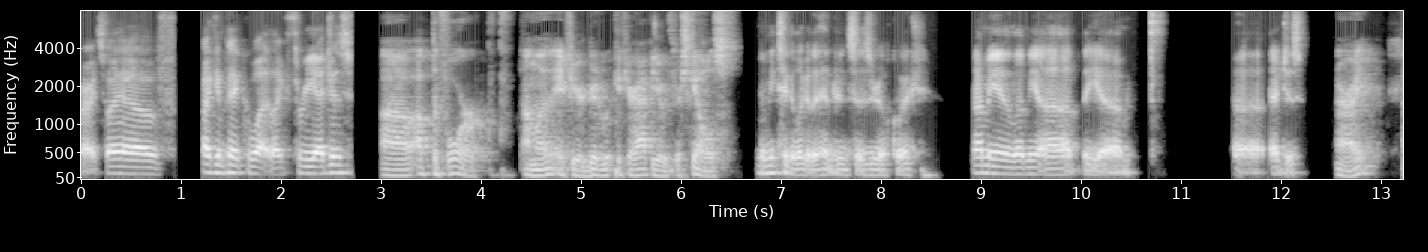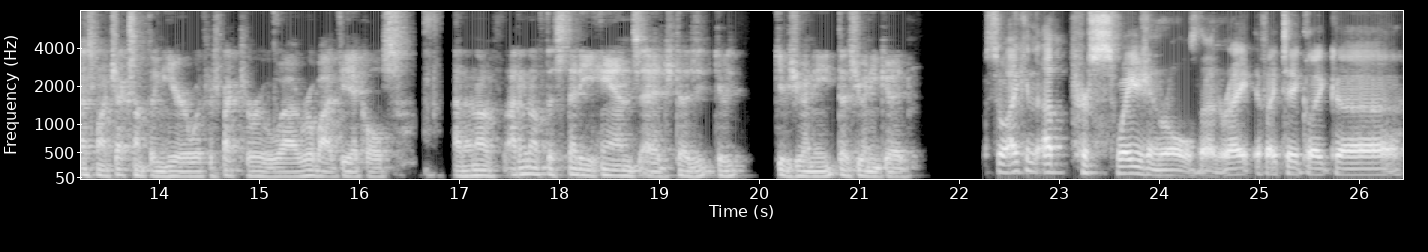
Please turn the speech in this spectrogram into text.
All right, so I have I can pick what like three edges. Uh, up to four, unless if you're good if you're happy with your skills. Let me take a look at the hindrances real quick. I mean, let me uh the um, uh, edges. All right. I just want to check something here with respect to uh, robot vehicles. I don't know. If, I don't know if the steady hands edge does give, gives you any does you any good. So I can up persuasion rolls then, right? If I take like uh,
